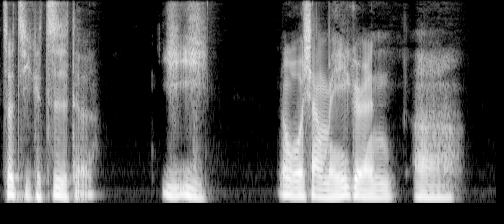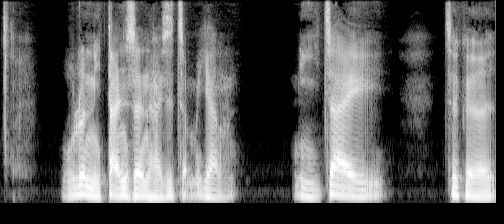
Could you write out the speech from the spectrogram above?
这几个字的意义。那我想，每一个人，呃，无论你单身还是怎么样，你在这个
